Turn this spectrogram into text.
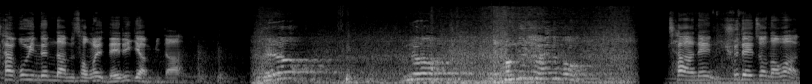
타고 있는 남성을 내리게 합니다. 내려! 내려! 건들지 마 핸드폰! 차 안엔 휴대전화와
